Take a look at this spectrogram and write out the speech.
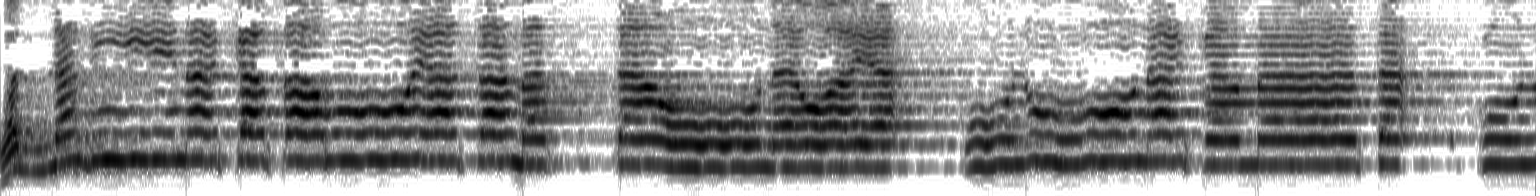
والذين كفروا يتمتعون ويأكلون كما تأكل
